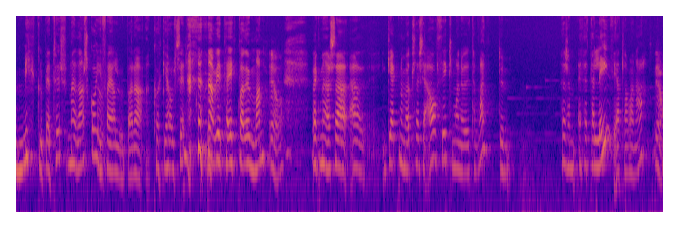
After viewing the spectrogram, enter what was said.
miklu betur með það sko, ég fæ alveg bara kökk í hálsin að vita eitthvað um hann Já. vegna þess að, að gegnum öll þessi ár þykir manni auðvitað vænt um þessa, þetta leiði allavega. Já.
